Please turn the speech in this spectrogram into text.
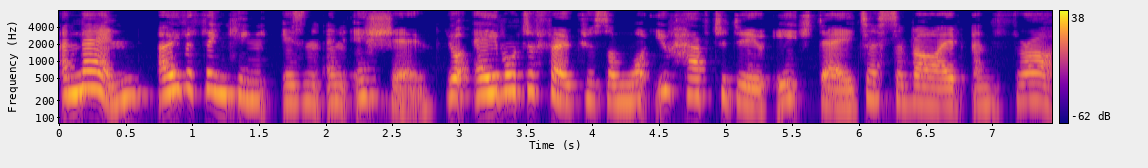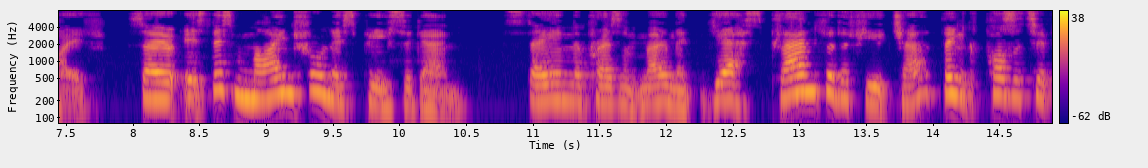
And then overthinking isn't an issue. You're able to focus on what you have to do each day to survive and thrive. So it's this mindfulness piece again. Stay in the present moment. Yes, plan for the future, think positive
